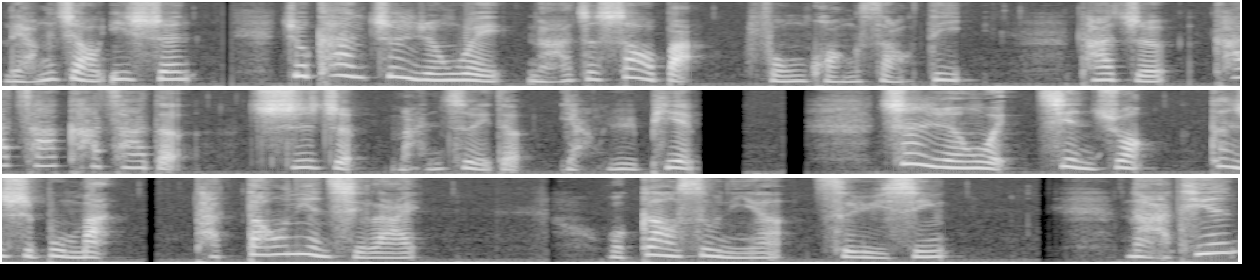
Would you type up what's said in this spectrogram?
两脚一伸。就看郑仁伟拿着扫把疯狂扫地，他则咔嚓咔嚓的吃着满嘴的洋芋片。郑仁伟见状更是不满，他叨念起来：“我告诉你啊，崔雨欣，哪天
